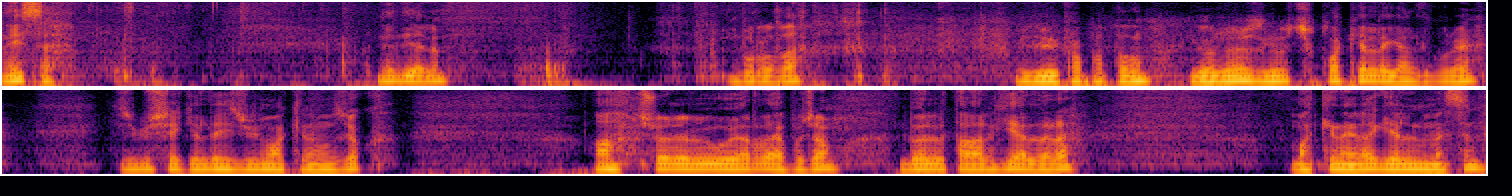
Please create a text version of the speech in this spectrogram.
Neyse. Ne diyelim? Burada videoyu kapatalım. Gördüğünüz gibi çıplak elle geldik buraya. Hiçbir şekilde hiçbir makinemiz yok. Ah şöyle bir uyarı da yapacağım. Böyle tarihi yerlere makineyle gelinmesin.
